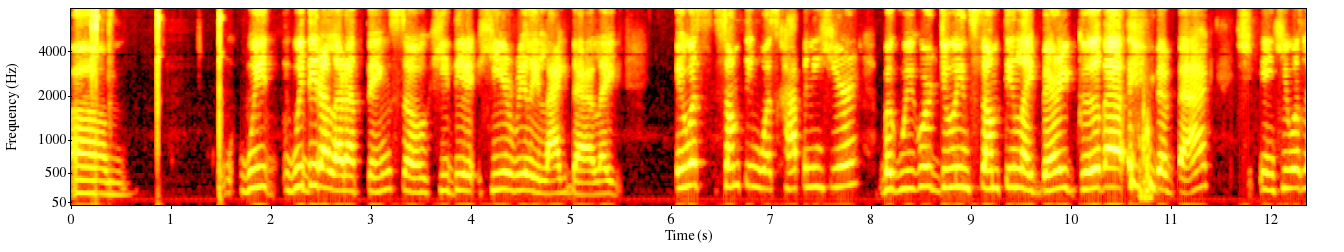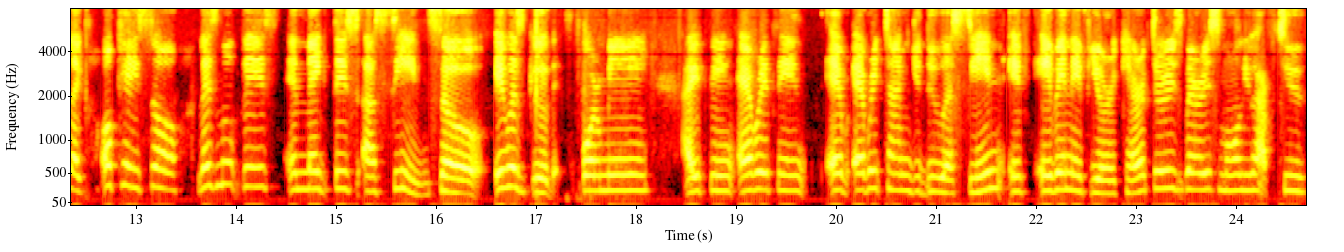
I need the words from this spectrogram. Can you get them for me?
Um, we we did a lot of things, so he did he really liked that like it was something was happening here but we were doing something like very good at, in the back and he was like okay so let's move this and make this a scene. So it was good. For me i think everything every time you do a scene if even if your character is very small you have to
